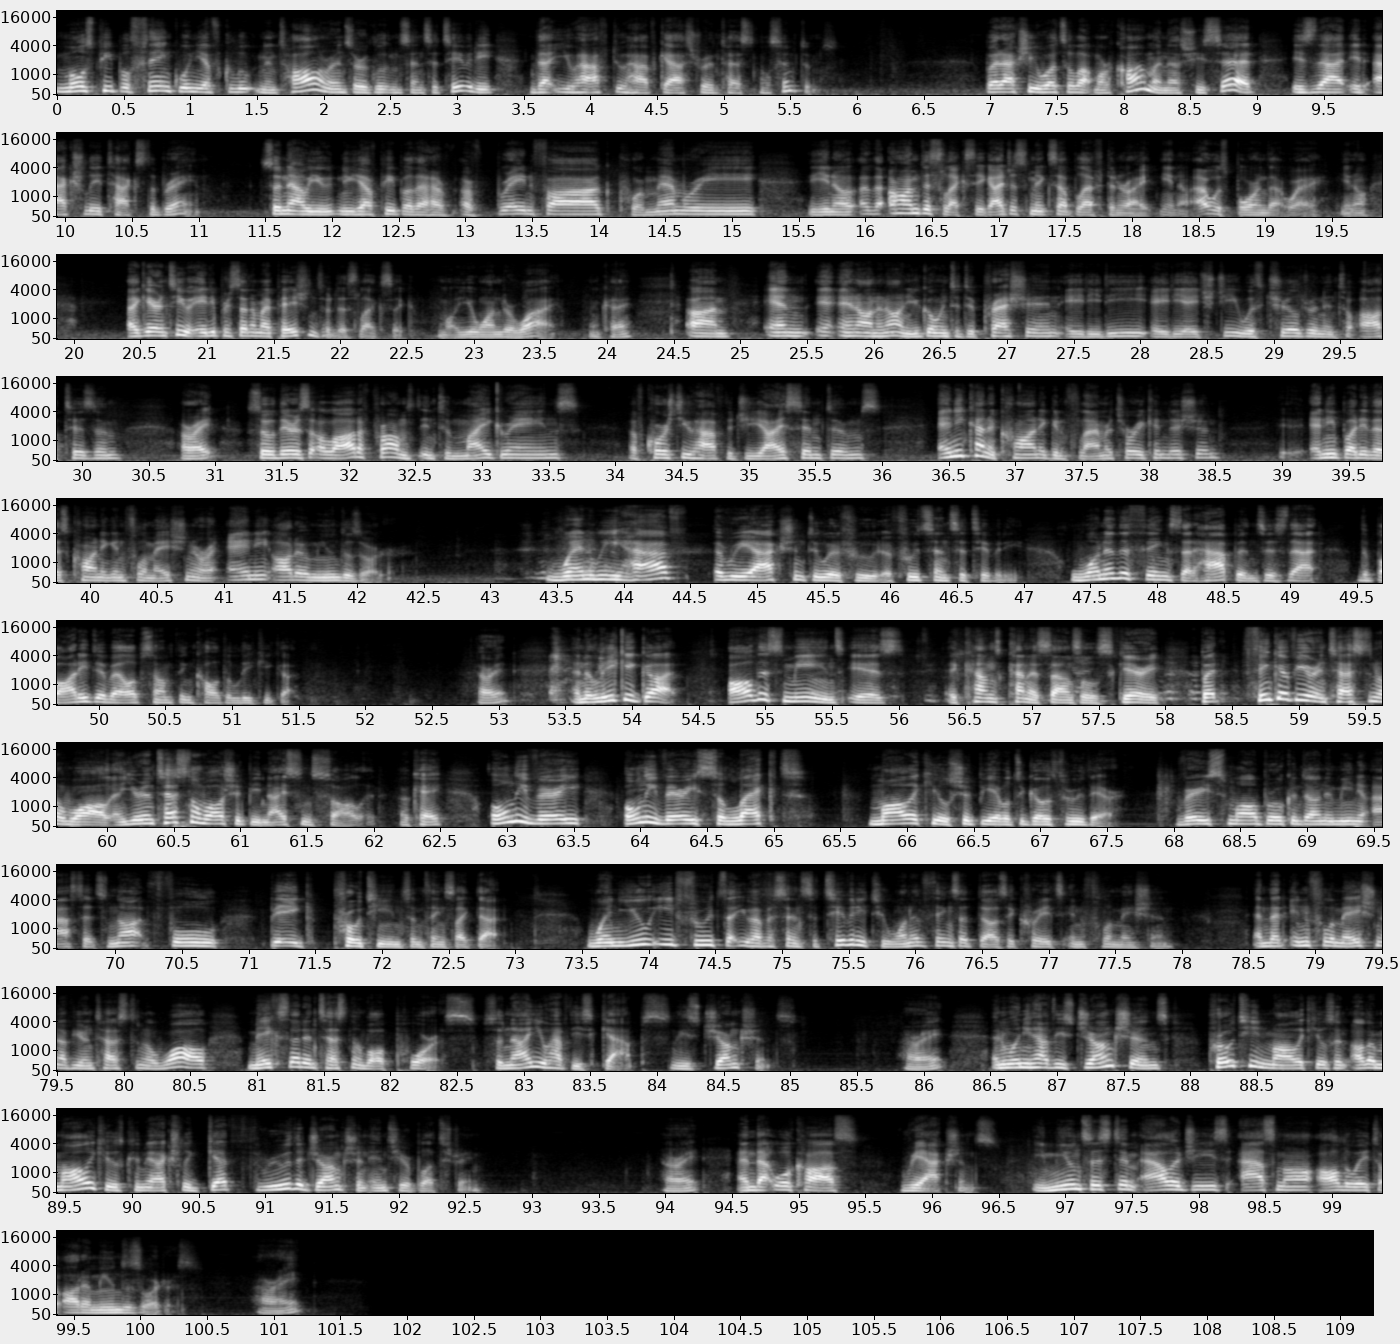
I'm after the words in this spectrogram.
most people think when you have gluten intolerance or gluten sensitivity that you have to have gastrointestinal symptoms. But actually what's a lot more common, as she said, is that it actually attacks the brain. So now you, you have people that have, have brain fog, poor memory, you know, oh, I'm dyslexic, I just mix up left and right, you know, I was born that way, you know. I guarantee you 80% of my patients are dyslexic. Well, you wonder why, okay? Um, and, and on and on. You go into depression, ADD, ADHD with children, into autism, all right? So there's a lot of problems into migraines. Of course, you have the GI symptoms. Any kind of chronic inflammatory condition, anybody that's chronic inflammation or any autoimmune disorder. When we have a reaction to a food, a food sensitivity, one of the things that happens is that the body develops something called a leaky gut. All right? And a leaky gut, all this means is, it comes, kind of sounds a little scary, but think of your intestinal wall, and your intestinal wall should be nice and solid, okay? Only very, only very select molecules should be able to go through there. Very small broken down amino acids, not full big proteins and things like that. When you eat foods that you have a sensitivity to, one of the things that does, it creates inflammation. And that inflammation of your intestinal wall makes that intestinal wall porous. So now you have these gaps, these junctions. All right? And when you have these junctions, protein molecules and other molecules can actually get through the junction into your bloodstream. All right? And that will cause reactions. Immune system, allergies, asthma, all the way to autoimmune disorders. All right?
